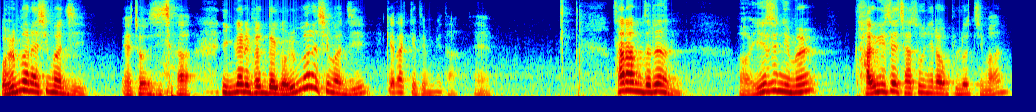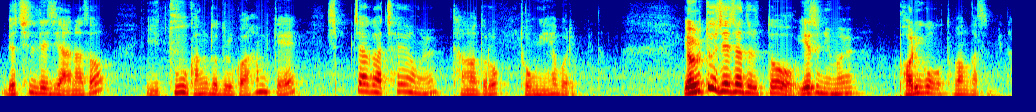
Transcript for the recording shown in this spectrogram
얼마나 심한지, 예, 저는 진짜 인간의 변덕이 얼마나 심한지 깨닫게 됩니다. 예. 사람들은 어, 예수님을 다윗의 자손이라고 불렀지만 며칠 되지 않아서 이 두 강도들과 함께 십자가 처형을 당하도록 동의해버립니다. 열두 제자들도 예수님을 버리고 도망갔습니다.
